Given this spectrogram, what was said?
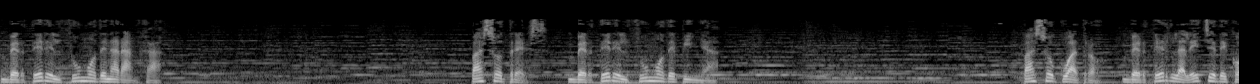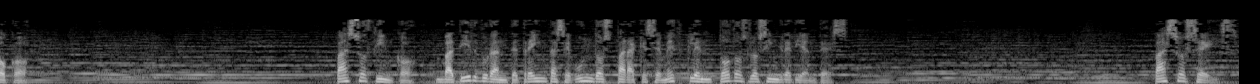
Verter el zumo de naranja. Paso 3. Verter el zumo de piña. Paso 4. Verter la leche de coco. Paso 5. Batir durante 30 segundos para que se mezclen todos los ingredientes. Paso 6.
